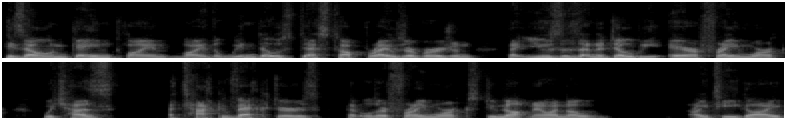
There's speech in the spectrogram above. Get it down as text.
his own game client via the Windows desktop browser version that uses an Adobe Air framework which has attack vectors that other frameworks do not. Now, I'm no IT guy.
